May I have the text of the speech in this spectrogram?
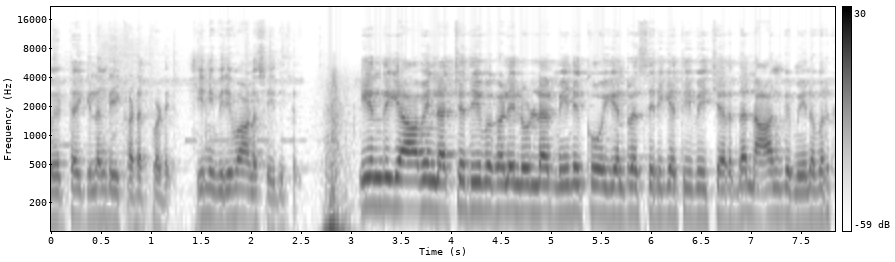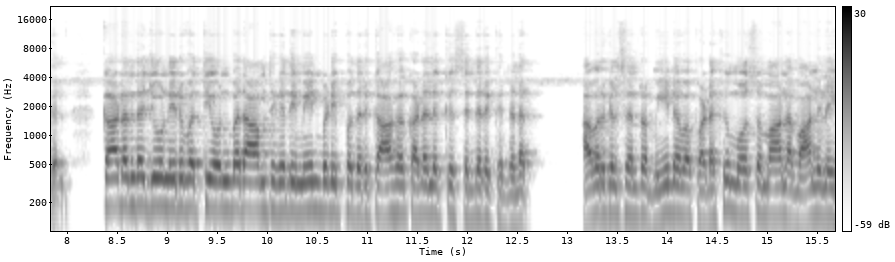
மீட்ட இலங்கை கடற்படை. இனி விரிவான செய்திகள். இந்தியாவின் லட்சத்தீவுகளில் உள்ள மீனுக்கோ என்ற சிறிய தீவைச் சேர்ந்த நான்கு மீனவர்கள் கடந்த ஜூன் இருபத்தி ஒன்பதாம் தேதி மீன்பிடிப்பதற்காக கடலுக்கு சென்றிருக்கின்றனர். அவர்கள் சென்ற மீனவ படகு மோசமான வானிலை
